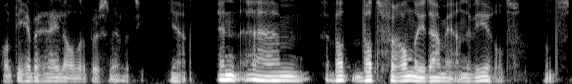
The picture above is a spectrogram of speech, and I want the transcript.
want die hebben een hele andere personality. Ja, en ehm, wat, wat verander je daarmee aan de wereld? Want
